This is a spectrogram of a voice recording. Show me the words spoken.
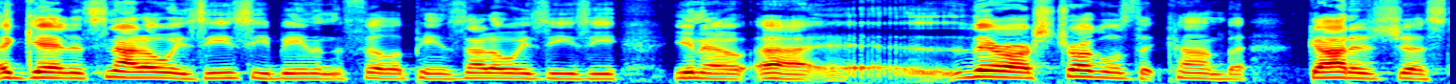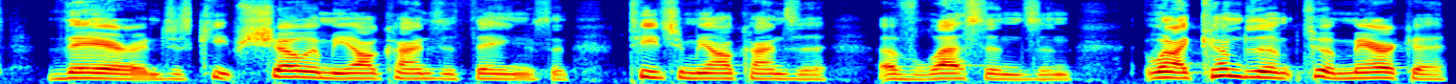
again, it's not always easy being in the Philippines. Not always easy. You know, uh, there are struggles that come, but God is just there and just keeps showing me all kinds of things and teaching me all kinds of, of lessons. And when I come to, to America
